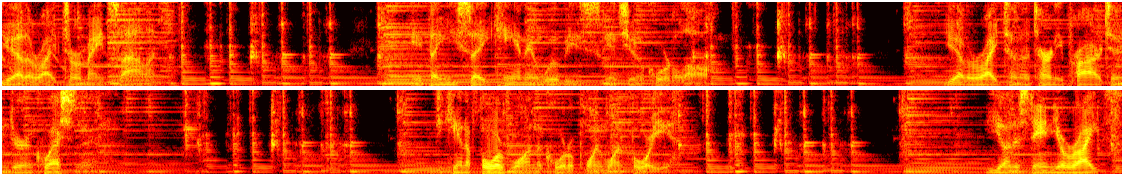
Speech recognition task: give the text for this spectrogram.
You have the right to remain silent. Anything you say can and will be against you in a court of law. You have the right to an attorney prior to and during questioning. If you can't afford one, the court will appoint one for you. You understand your rights?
